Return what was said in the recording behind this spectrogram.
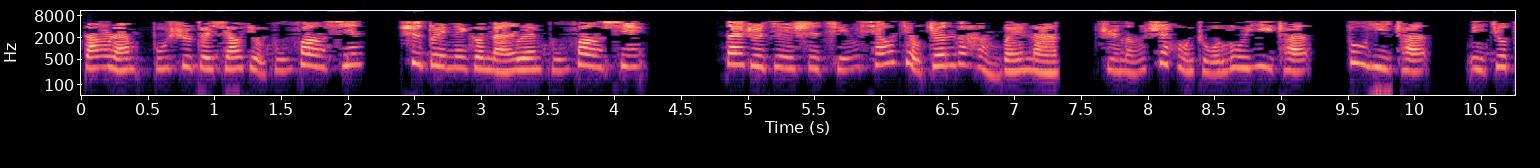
当然不是对小九不放心，是对那个男人不放心。但这件事情，小九真的很为难，只能是哄着陆亦辰。陆亦辰，你就体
